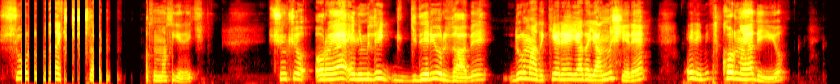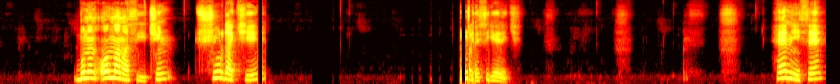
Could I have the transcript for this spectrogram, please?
şuradaki tuşların atılması gerek. Çünkü oraya elimizi gideriyoruz abi. Durmadık yere ya da yanlış yere elimiz kornaya değiyor. Bunun olmaması için şuradaki gelmesi gerek. Her neyse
